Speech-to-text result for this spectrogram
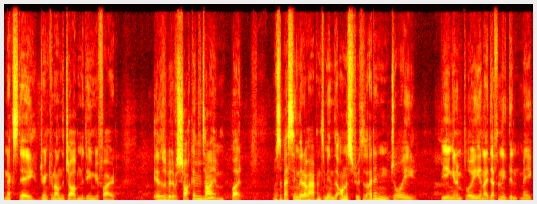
Next day, drinking on the job, Nadim, you're fired. It was a bit of a shock at the mm-hmm. time, but it was the best thing that ever happened to me. And the honest truth is, I didn't enjoy being an employee, and I definitely didn't make.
